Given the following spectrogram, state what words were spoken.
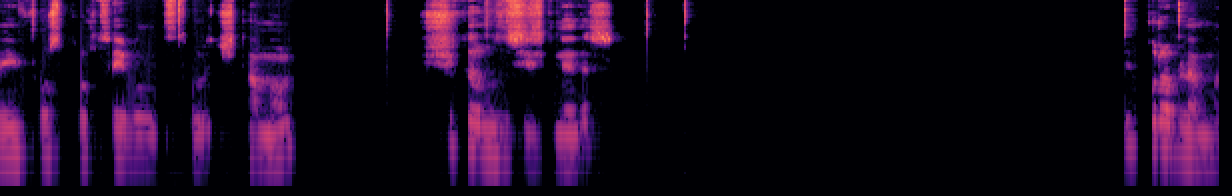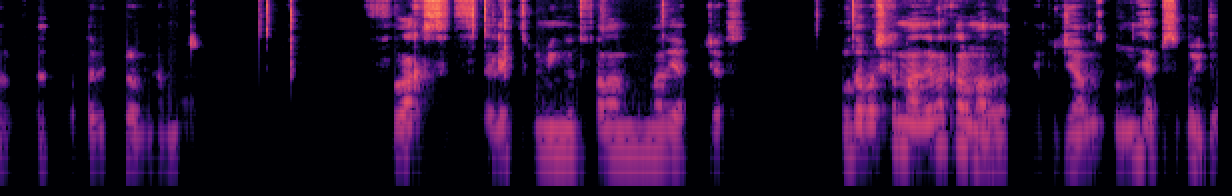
Reinforced Portable Storage. Tamam. Şu kırmızı çizgi nedir? Bir problem var burada. Burada bir problem var. Fluxed, Electromingut falan bunları yapacağız. Burada başka malzeme kalmadı yapacağımız. Bunun hepsi buydu.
